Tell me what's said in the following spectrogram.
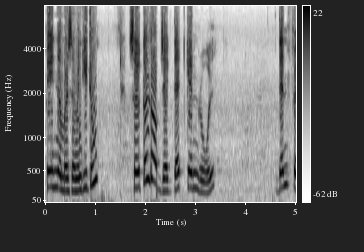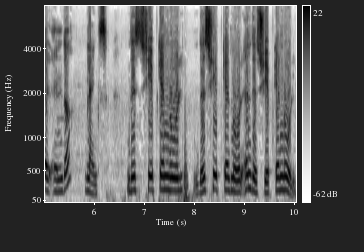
Page number 72 circle the object that can roll then fill in the blanks. This shape can roll this shape can roll and this shape can roll.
